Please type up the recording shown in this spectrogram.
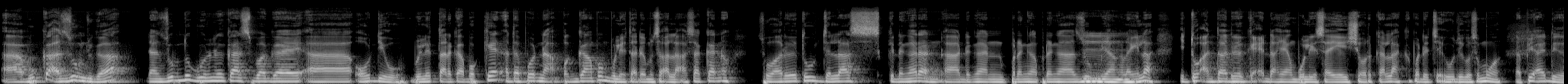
Uh, buka Zoom juga dan Zoom tu gunakan sebagai uh, audio. Boleh letak dekat poket ataupun nak pegang pun boleh tak ada masalah. Asalkan oh, suara tu jelas kedengaran uh, dengan pendengar-pendengar Zoom Hmm. yang lain lah. Itu antara kaedah yang boleh saya syorkan lah kepada cikgu-cikgu semua. Tapi ada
